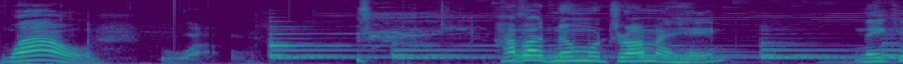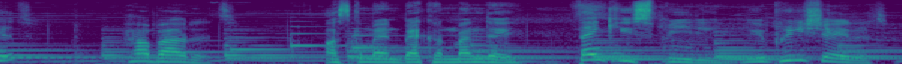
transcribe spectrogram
Wow. Wow. How about no more drama, hey? naked? How about it? Ask a man back on Monday. Thank you, Speedy. We appreciate it.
